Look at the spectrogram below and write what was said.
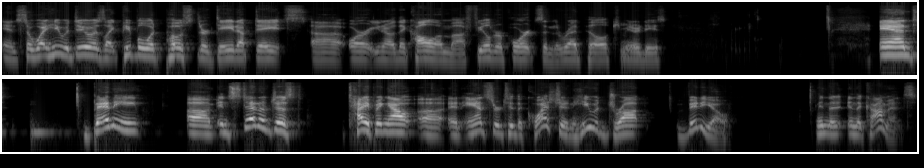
And so what he would do is like people would post their date updates, uh, or, you know, they call them uh, field reports in the red pill communities. And Benny, um, instead of just typing out uh, an answer to the question, he would drop video in the in the comments.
